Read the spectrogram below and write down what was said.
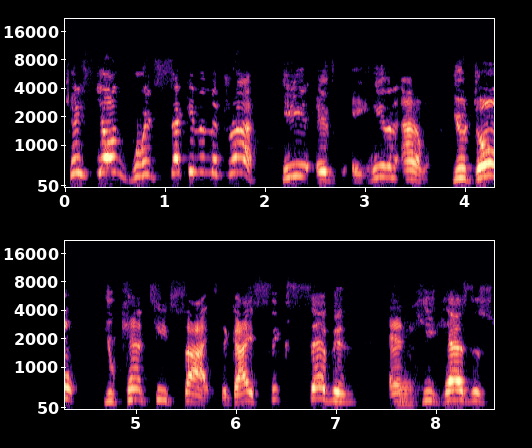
Chase Young went second in the draft. He is he's an animal. You don't you can't teach size. The guy's six seven and yeah. he has this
